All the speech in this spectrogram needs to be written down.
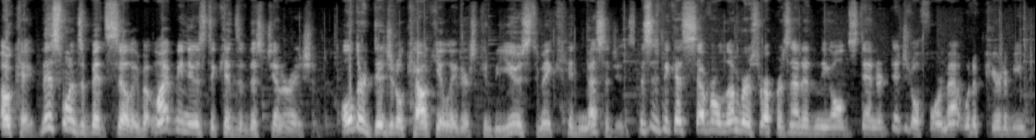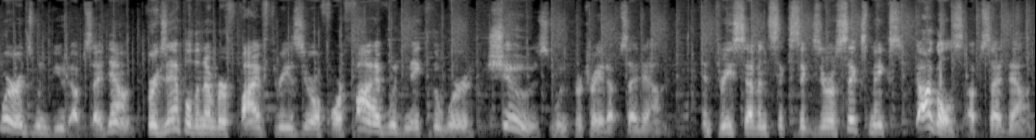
Okay, this one's a bit silly, but might be news to kids of this generation. Older digital calculators can be used to make hidden messages. This is because several numbers represented in the old standard digital format would appear to be words when viewed upside down. For example, the number 53045 would make the word shoes when portrayed upside down and 376606 makes goggles upside down.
